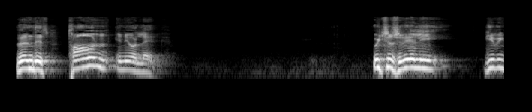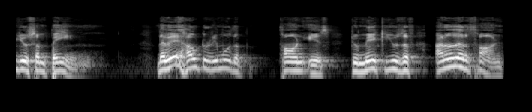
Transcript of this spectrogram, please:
when this thorn in your leg, which is really giving you some pain, the way how to remove the thorn is to make use of another thorn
